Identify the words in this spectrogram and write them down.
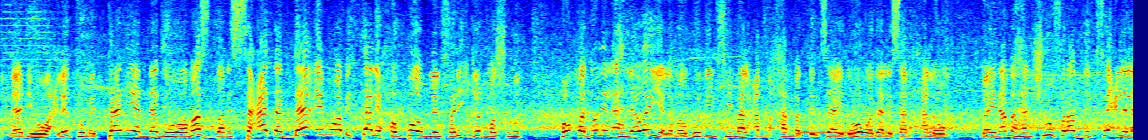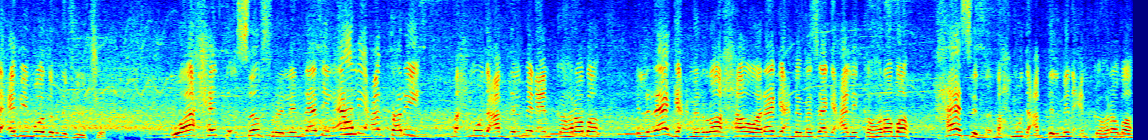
النادي هو عيلتهم الثانية النادي هو مصدر السعادة الدائم وبالتالي حبهم للفريق غير مشروط. هم دول الأهلاوية اللي موجودين في ملعب محمد بن زايد وهو ده لسان حالهم. بينما هنشوف ردة فعل لاعبي مودرن فيوتشر. واحد صفر للنادي الأهلي عن طريق محمود عبد المنعم كهربا. اللي راجع من راحة وراجع بمزاج علي كهربا حاسم محمود عبد المنعم كهربا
